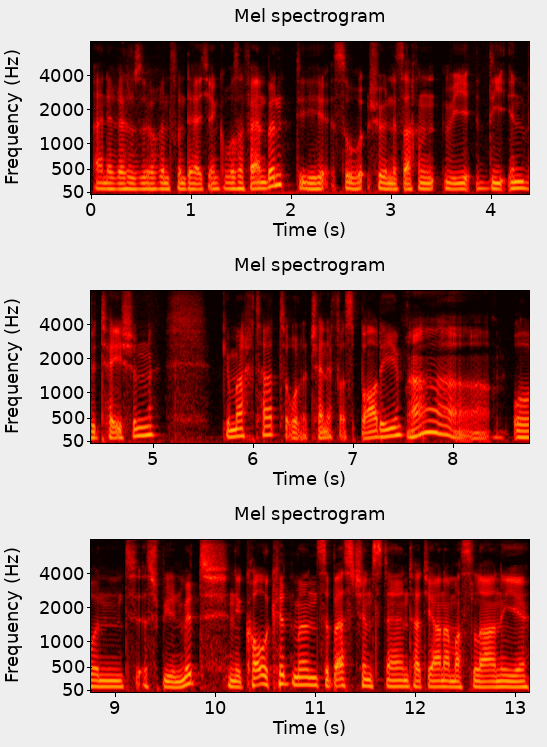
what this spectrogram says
eine Regisseurin, von der ich ein großer Fan bin, die so schöne Sachen wie The Invitation gemacht hat oder Jennifer's Body. Ah. Und es spielen mit Nicole Kidman, Sebastian Stan, Tatjana Maslany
